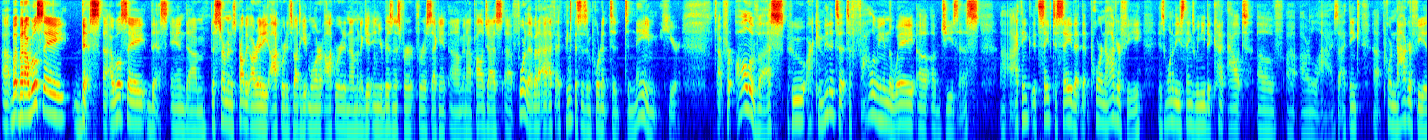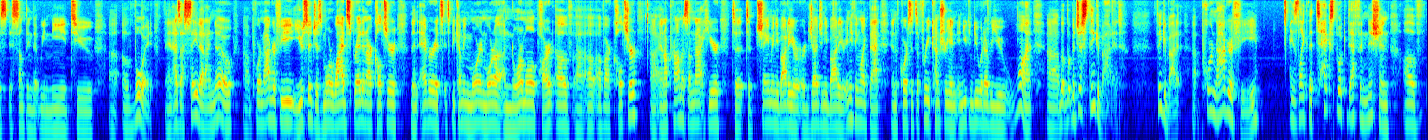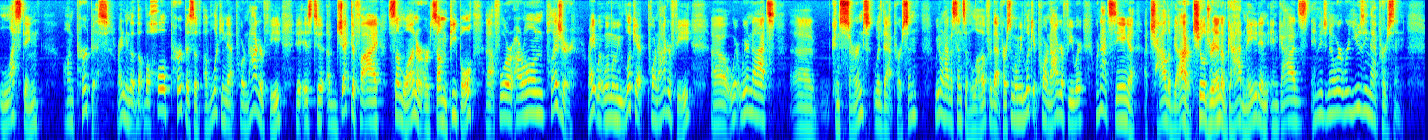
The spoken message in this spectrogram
Uh, but but I will say this. Uh, I will say this, and um, this sermon is probably already awkward. It's about to get more awkward, and I'm going to get in your business for for a second, um, and I apologize uh, for that. But I, I, think this is important to to name here. Uh, for all of us who are committed to, to following in the way uh, of Jesus, uh, I think it's safe to say that, that pornography is one of these things we need to cut out of uh, our lives. I think uh, pornography is, is something that we need to uh, avoid. And as I say that, I know uh, pornography usage is more widespread in our culture than ever. It's, it's becoming more and more a, a normal part of, uh, of our culture. Uh, and I promise I'm not here to, to shame anybody or, or, judge anybody or anything like that. And of course, it's a free country and, and you can do whatever you want. but, but, but just think about it. Think about it. Uh, pornography is like the textbook definition of lusting on purpose, right? I mean, the, the, the, whole purpose of, of looking at pornography is to objectify someone or, or some people uh, for our own pleasure, right? When, when we look at pornography, uh, we're, we're not. Uh, concerned with that person. We don't have a sense of love for that person. When we look at pornography, we're, we're not seeing a, a child of God or children of God made in, in God's image. No, we're, we're using that person.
